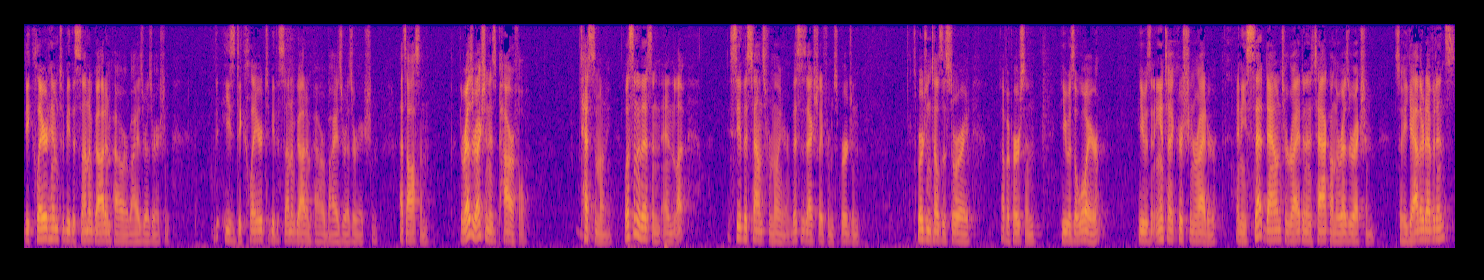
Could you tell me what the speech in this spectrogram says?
declared him to be the Son of God in power by his resurrection. He's declared to be the Son of God in power by his resurrection. That's awesome. The resurrection is powerful. Testimony. Listen to this and, and let, see if this sounds familiar. This is actually from Spurgeon. Spurgeon tells the story of a person. He was a lawyer, he was an anti Christian writer, and he sat down to write an attack on the resurrection. So he gathered evidence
